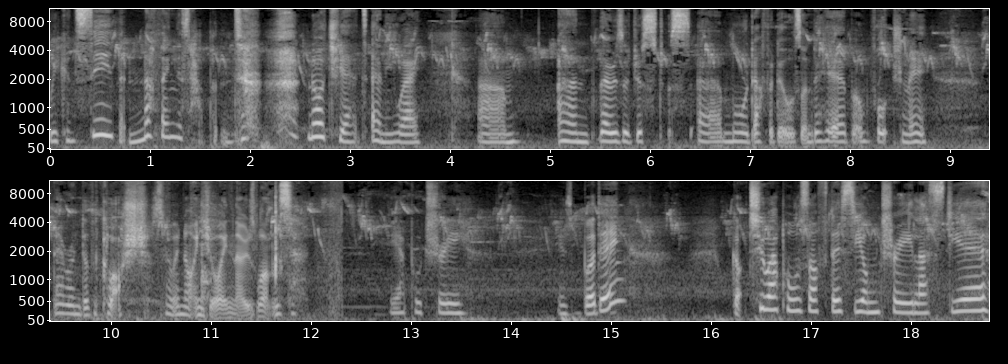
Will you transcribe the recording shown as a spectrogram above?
we can see that nothing has happened. Not yet, anyway. Um, and those are just uh, more daffodils under here, but unfortunately they're under the cloche, so we're not enjoying those ones. The apple tree is budding. Got two apples off this young tree last year.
